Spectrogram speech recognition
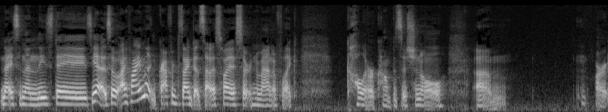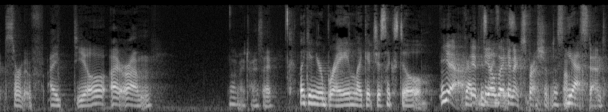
nice. And then these days, yeah. So I find that graphic design does satisfy a certain amount of like color compositional um, art sort of ideal. Or um, what am I trying to say? Like in your brain, like it just like still. Yeah, graphic it feels like an expression to some Yeah. extent.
